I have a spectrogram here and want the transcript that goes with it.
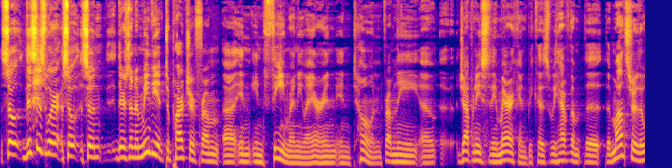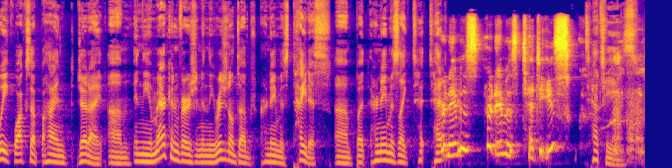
So this is where so so there's an immediate departure from uh, in in theme anyway or in in tone from the uh, Japanese to the American because we have the the the monster of the week walks up behind Jadeite. Um, in the American version, in the original dub, her name is Titus, uh, but her name is like T- Her name is her name is Tetis, Tetis.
